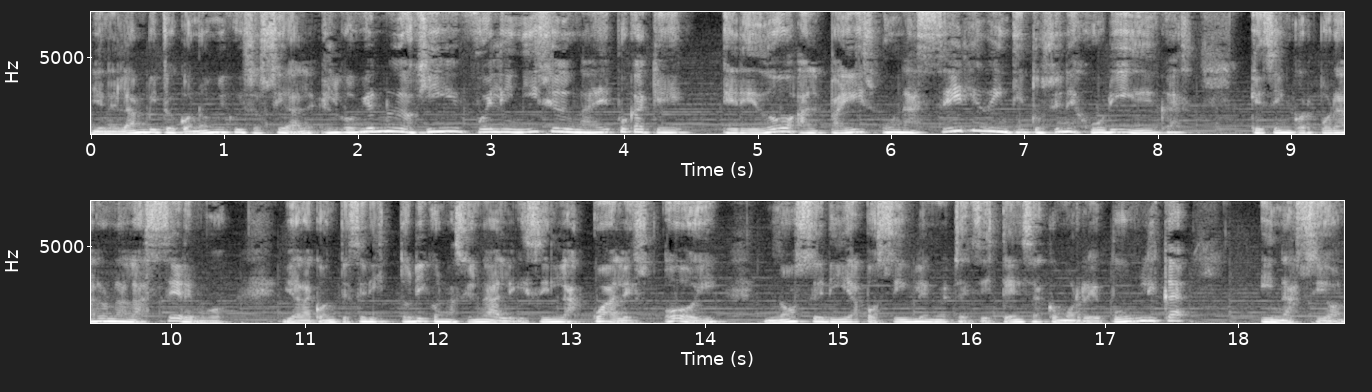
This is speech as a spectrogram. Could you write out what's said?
y en el ámbito económico y social, el gobierno de O'Higgins fue el inicio de una época que heredó al país una serie de instituciones jurídicas que se incorporaron al acervo y al acontecer histórico nacional y sin las cuales hoy no sería posible nuestra existencia como república y nación.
